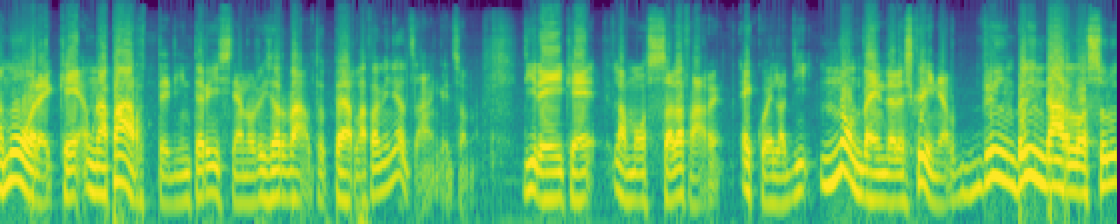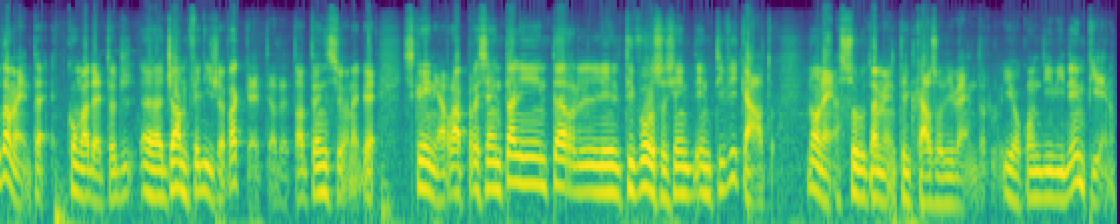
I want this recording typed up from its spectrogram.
amore che una parte di interisti hanno riservato per la famiglia Zang, insomma, direi che la mossa da fare è quella di non vendere Screener, blindarlo assolutamente, come ha detto uh, Gianfelice Facchetti, ha detto attenzione che Screener rappresenta l'Inter, il tifoso si è identificato, non è assolutamente il caso di venderlo, io condivido in pieno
